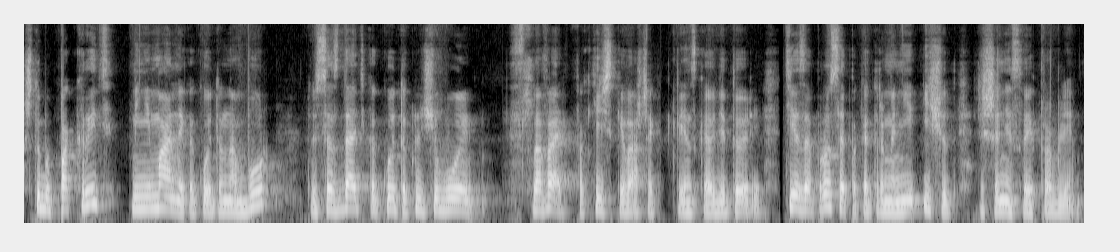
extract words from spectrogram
чтобы покрыть минимальный какой-то набор, то есть создать какой-то ключевой словарь фактически вашей клиентской аудитории, те запросы, по которым они ищут решение своих проблем.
